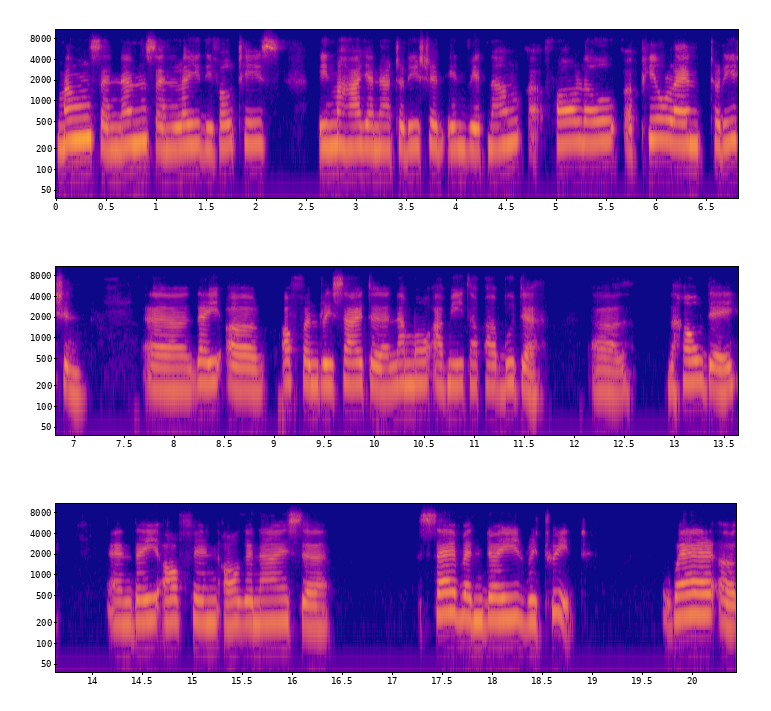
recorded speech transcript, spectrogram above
monks and nuns and lay devotees in Mahayana tradition in Vietnam uh, follow a Pure Land tradition. Uh, they uh, often recite uh, Namo Amitabha Buddha uh, the whole day, and they often organize a seven-day retreat where uh,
